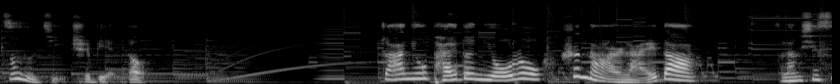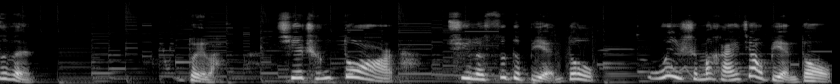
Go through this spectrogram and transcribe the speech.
自己吃扁豆。炸牛排的牛肉是哪儿来的？弗朗西斯问。对了。切成段儿，去了丝的扁豆，为什么还叫扁豆？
